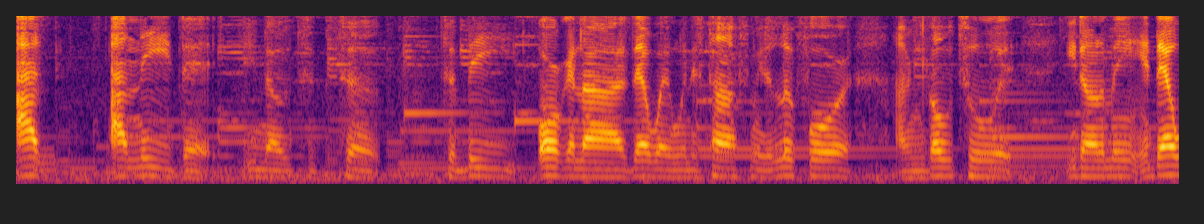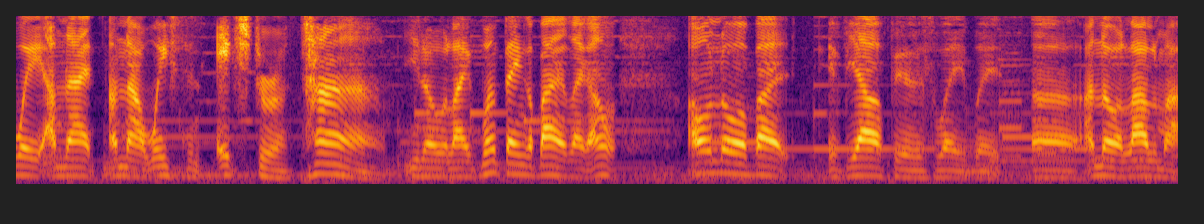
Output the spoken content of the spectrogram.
I I need that you know to to to be organized. That way, when it's time for me to look for it, I can go to it. You know what I mean? And that way, I'm not I'm not wasting extra time. You know, like one thing about it, like I don't I don't know about if y'all feel this way, but uh, I know a lot of my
